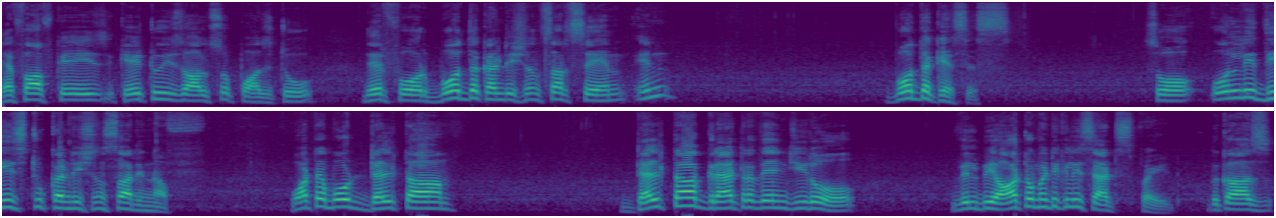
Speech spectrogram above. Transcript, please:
f of k is k2 is also positive. Therefore, both the conditions are same in both the cases. So, only these two conditions are enough. What about delta? Delta greater than 0 will be automatically satisfied because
